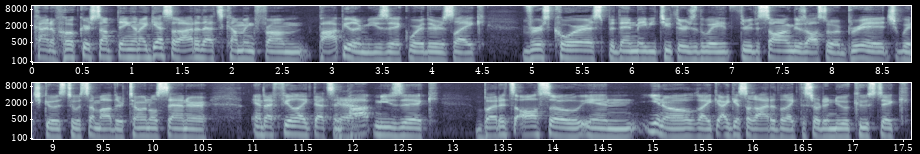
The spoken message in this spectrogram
kind of hook or something and I guess a lot of that's coming from popular music where there's like verse chorus but then maybe two-thirds of the way through the song there's also a bridge which goes to some other tonal center and I feel like that's in yeah. pop music but it's also in you know like I guess a lot of like the sort of new acoustic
